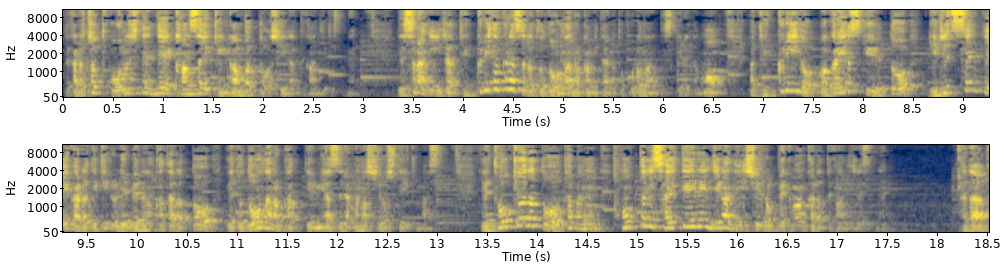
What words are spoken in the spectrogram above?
だからちょっとこの時点で関西圏頑張ってほしいなって感じですね。でさらにじゃあテックリードクラスだとどうなのかみたいなところなんですけれども、まあ、テックリード分かりやすく言うと技術選定からできるレベルの方だと,、えー、とどうなのかっていう目安で話をしていきます。で東京だと多分本当に最低レンジが年収600万からって感じですね。ただ、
